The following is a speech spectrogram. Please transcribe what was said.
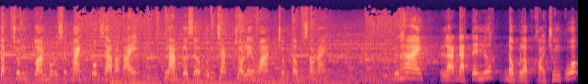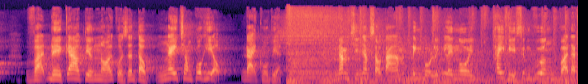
tập trung toàn bộ sức mạnh quốc gia vào tay, làm cơ sở vững chắc cho Lê Hoàn chống tống sau này. Thứ hai là đặt tên nước độc lập khỏi Trung Quốc và đề cao tiếng nói của dân tộc ngay trong quốc hiệu Đại Cổ Việt. Năm 968, Đinh Bộ Lĩnh lên ngôi, thay vì xưng vương và đặt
